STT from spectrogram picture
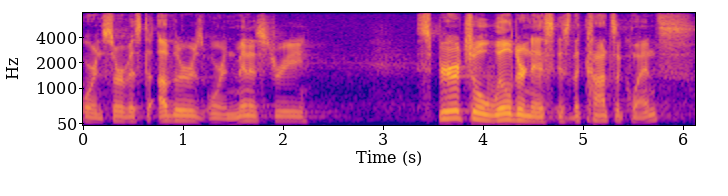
or in service to others or in ministry. Spiritual wilderness is the consequence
